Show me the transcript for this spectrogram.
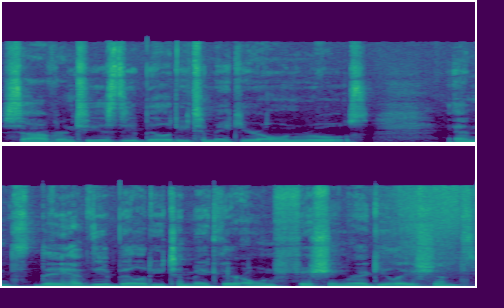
Sovereignty is the ability to make your own rules. And they have the ability to make their own fishing regulations,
